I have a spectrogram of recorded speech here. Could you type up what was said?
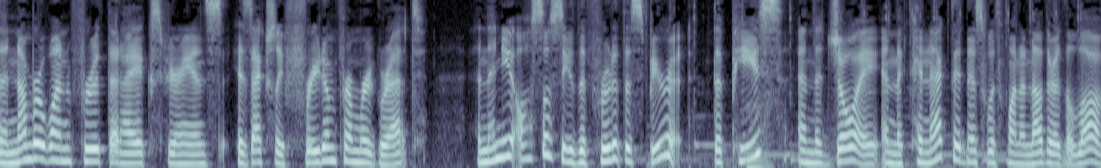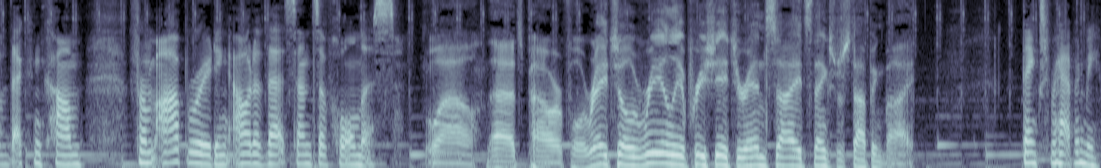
the number one fruit that I experience is actually freedom from regret. And then you also see the fruit of the Spirit, the peace and the joy and the connectedness with one another, the love that can come from operating out of that sense of wholeness. Wow, that's powerful. Rachel, really appreciate your insights. Thanks for stopping by. Thanks for having me.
